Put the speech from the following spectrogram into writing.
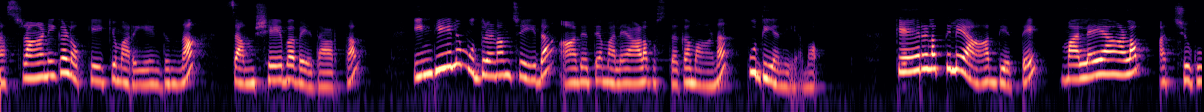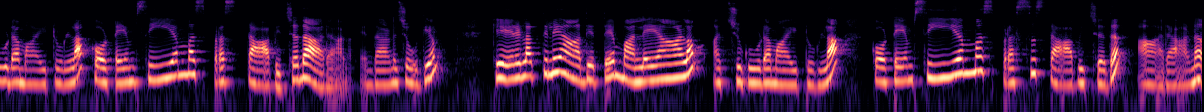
നസ്രാണികളൊക്കേക്കും അറിയേണ്ടുന്ന സംക്ഷേപ വേദാർത്ഥം. ഇന്ത്യയിൽ മുദ്രണം ചെയ്ത ആദ്യത്തെ മലയാള പുസ്തകമാണ് പുതിയ നിയമം. കേരളത്തിലെ ആദ്യത്തെ മലയാളം അച്ചുകൂടമായിട്ടുള്ള Kottayam C M S press സ്ഥാപിച്ചത് ആരാണ് എന്താണ് ചോദ്യം? കേരളത്തിലെ ആദ്യത്തെ മലയാളം അച്ചുകൂടമായിട്ടുള്ള Kottayam C M S press സ്ഥാപിച്ചത് ആരാണ്?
